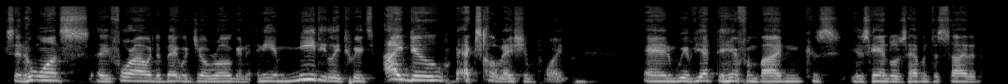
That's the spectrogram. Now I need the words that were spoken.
He said, "Who wants a four-hour debate with Joe Rogan?" And he immediately tweets, "I do!" Exclamation point. And we've yet to hear from Biden because his handlers haven't decided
